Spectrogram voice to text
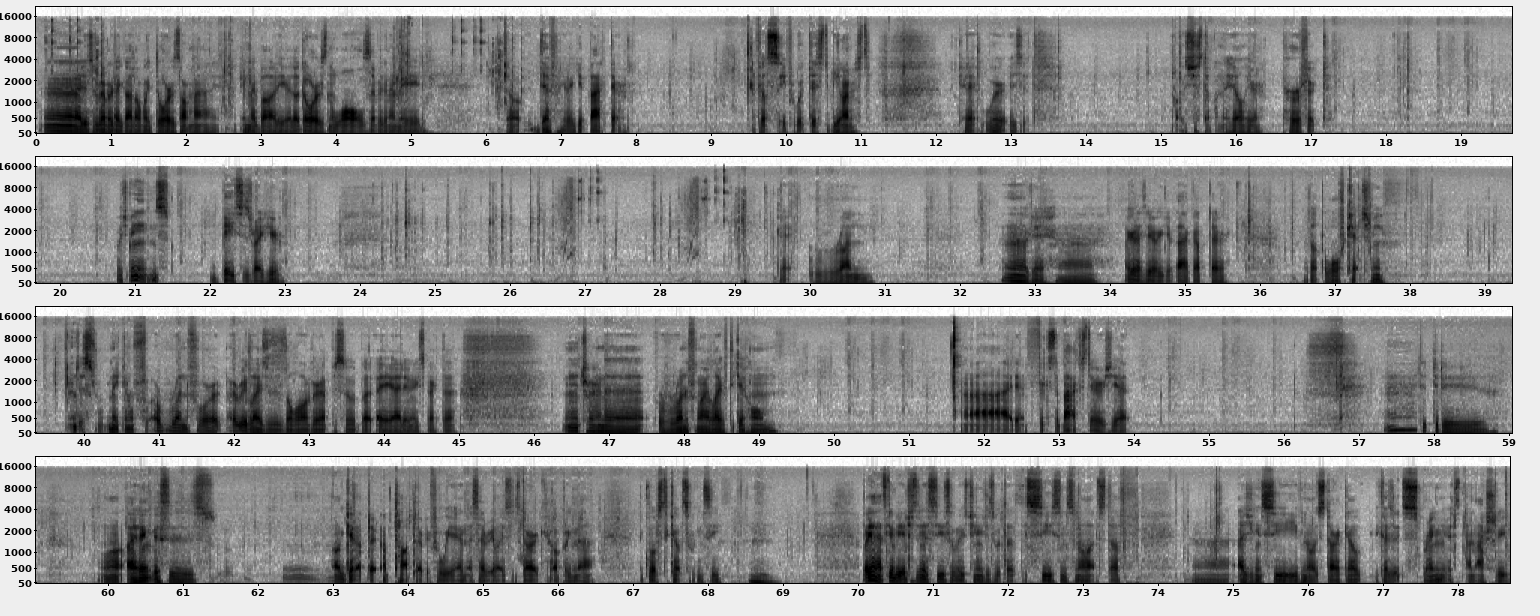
And I just remembered I got all my doors on my in my body, the doors and the walls, everything I made. So definitely gonna get back there. I feel safer with this, to be honest. Okay, where is it? Oh, it's just up on the hill here. Perfect. Which means base is right here. Okay, run. Okay, uh, I gotta see how we get back up there without the wolf catch me. I'm just making a run for it. I realize this is a longer episode, but hey, I didn't expect that. I'm trying to run for my life to get home. Uh, I didn't fix the back stairs yet. Uh, doo -doo -doo. Well, I think this is. I'll get up there, up top there before we end this. I realize it's dark. I'll bring the, the glow stick out so we can see. Mm. But yeah, it's gonna be interesting to see some of these changes with the, the seasons and all that stuff. Uh, as you can see, even though it's dark out, because it's spring, it's I'm actually,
